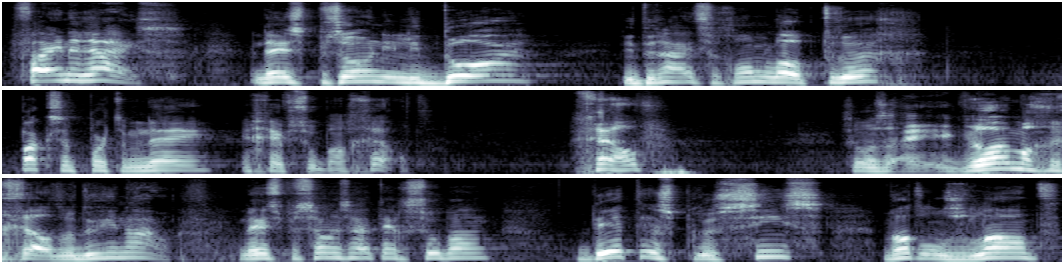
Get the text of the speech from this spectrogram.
fijne reis. En deze persoon die liep door, die draait zich om, loopt terug, pakt zijn portemonnee en geeft Soeban geld. Geld? Soeban zei, ik wil helemaal geen geld, wat doe je nou? Deze persoon zei tegen Soeban, dit is precies wat ons land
